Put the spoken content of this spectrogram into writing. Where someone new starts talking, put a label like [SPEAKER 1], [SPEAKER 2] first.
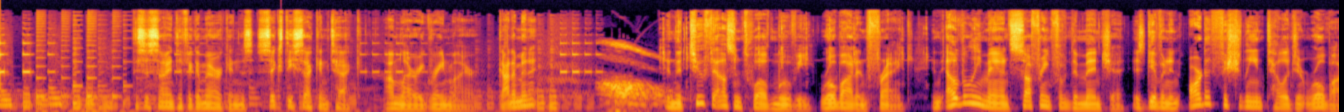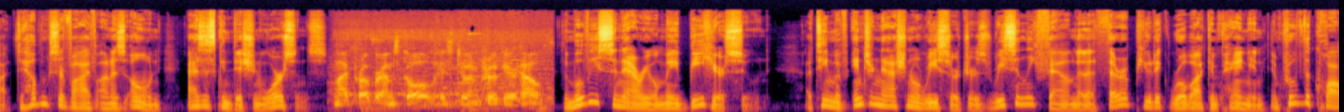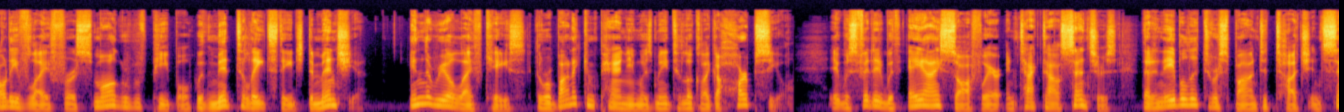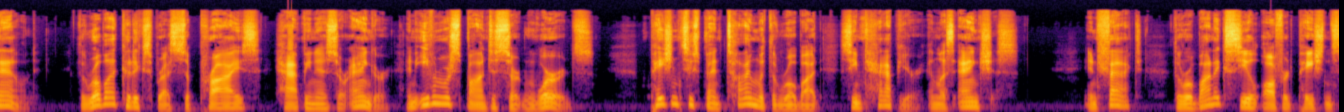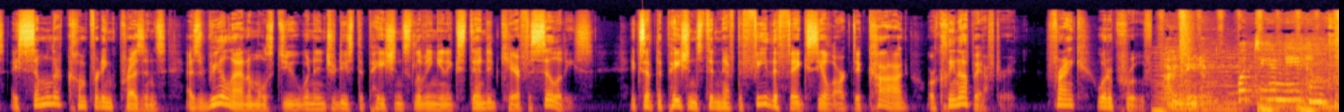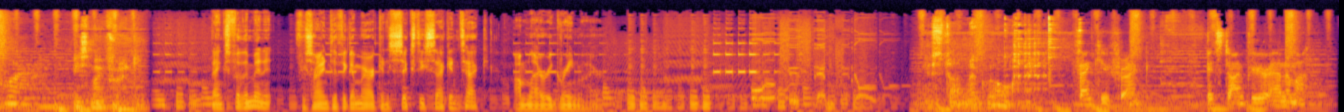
[SPEAKER 1] This is Scientific American's 60 Second Tech. I'm Larry Greenemeier. Got a minute? In the 2012 movie Robot and Frank, an elderly man suffering from dementia is given an artificially intelligent robot to help him survive on his own as his condition worsens.
[SPEAKER 2] My program's goal is to improve your health.
[SPEAKER 1] The movie's scenario may be here soon. A team of international researchers recently found that a therapeutic robot companion improved the quality of life for a small group of people with mid to late stage dementia. In the real life case, the robotic companion was made to look like a harp seal. It was fitted with AI software and tactile sensors that enabled it to respond to touch and sound. The robot could express surprise, happiness, or anger, and even respond to certain words. Patients who spent time with the robot seemed happier and less anxious. In fact, the robotic seal offered patients a similar comforting presence as real animals do when introduced to patients living in extended care facilities, except the patients didn't have to feed the fake seal Arctic cod or clean up after it. Frank would approve.
[SPEAKER 3] I need him.
[SPEAKER 4] What do you need him for?
[SPEAKER 3] He's my friend.
[SPEAKER 1] Thanks for the minute. For Scientific American's 60 Second Tech, I'm Larry Greenemeier.
[SPEAKER 3] You're starting to grow on me.
[SPEAKER 2] Thank you, Frank. It's time for your enema.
